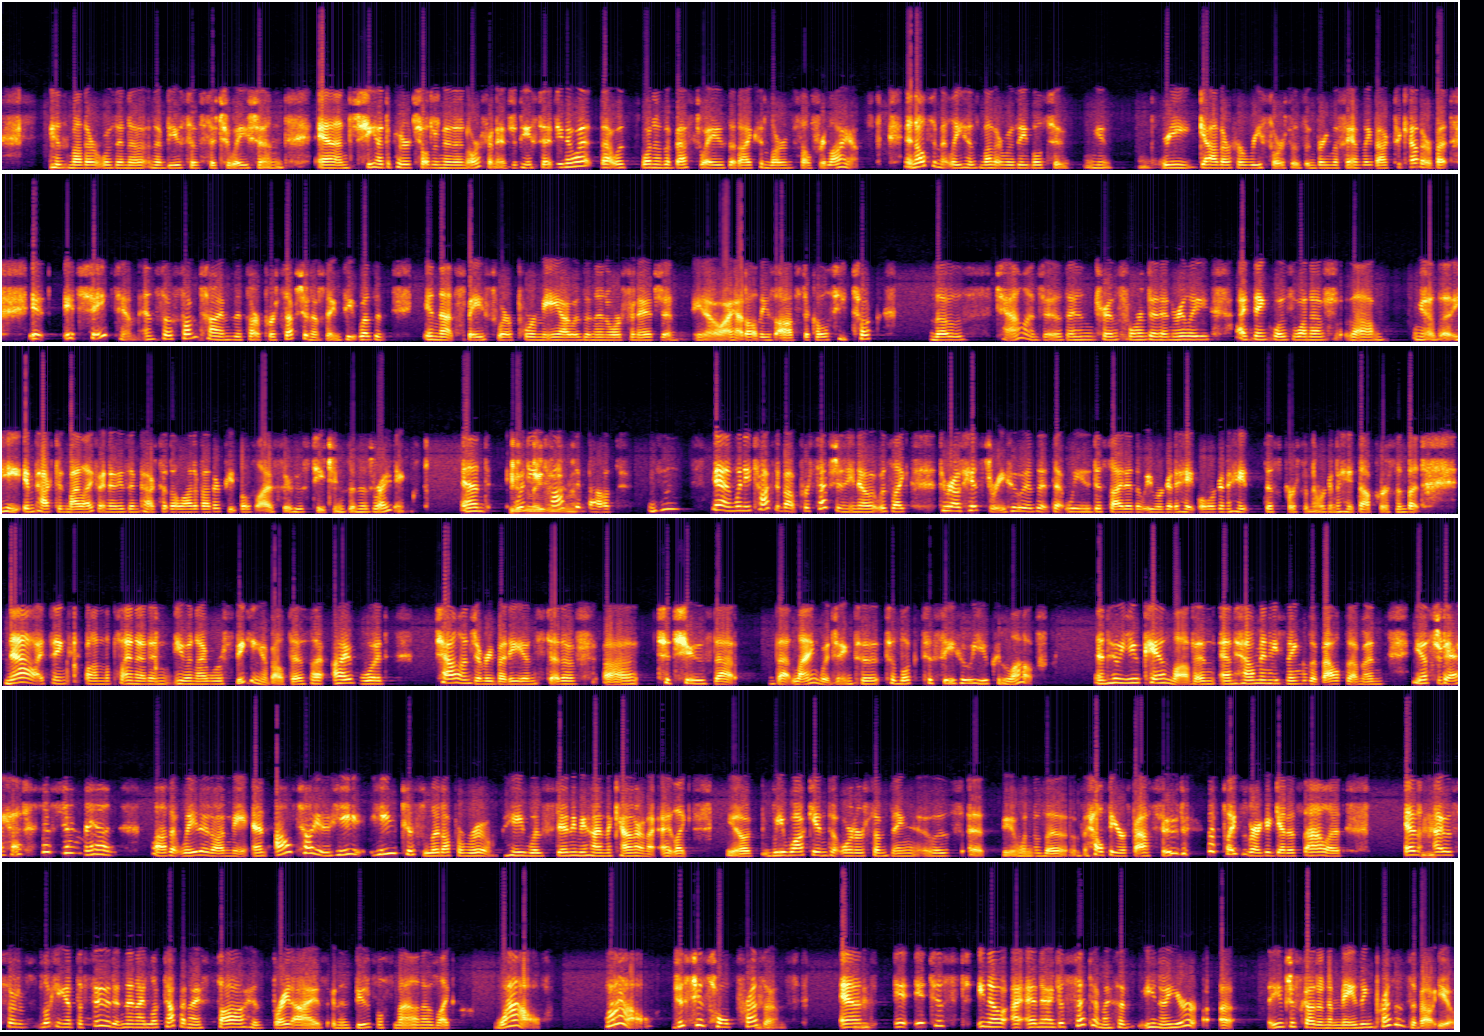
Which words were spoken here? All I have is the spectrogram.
his mm-hmm. mother was in a, an abusive situation and she had to put her children in an orphanage. And he said, you know what? That was one of the best ways that I could learn self reliance. And ultimately, his mother was able to you know, regather her resources and bring the family back together. But it it shaped him, and so sometimes it's our perception of things. He wasn't in that space where poor me, I was in an orphanage, and you know I had all these obstacles. He took those challenges and transformed it, and really, I think was one of um, you know the, he impacted my life. I know he's impacted a lot of other people's lives through his teachings and his writings. And when he talked about, mm-hmm, yeah, and when he talked about perception, you know, it was like throughout history, who is it that we decided that we were going to hate? Well, we're going to hate this person and we're going to hate that person. But now I think on the planet, and you and I were speaking about this, I, I would challenge everybody instead of uh, to choose that that languaging to to look to see who you can love and who you can love and and how many things about them. And yesterday i had this young man uh, that waited on me. And i'll tell you he he just lit up a room. He was standing behind the counter and i, I like you know we walk in to order something. It was at you know, one of the healthier fast food places where i could get a salad. And mm-hmm. I was sort of looking at the food, and then I looked up and I saw his bright eyes and his beautiful smile, and I was like, wow, wow, just his whole presence. Mm-hmm. And mm-hmm. it, it just, you know, I, and I just said to him, I said, you know, you're, a, you've just got an amazing presence about you.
